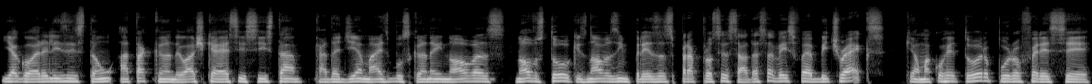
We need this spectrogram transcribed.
e agora agora eles estão atacando. Eu acho que a SEC está cada dia mais buscando aí novas, novos tokens, novas empresas para processar. Dessa vez foi a Bitrex, que é uma corretora, por oferecer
